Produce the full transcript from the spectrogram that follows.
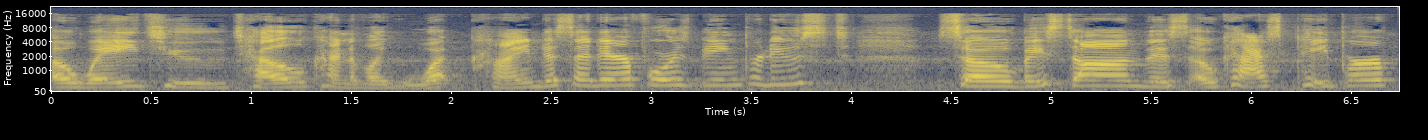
a way to tell kind of like what kind of siderophore is being produced. So based on this OCAS paper,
